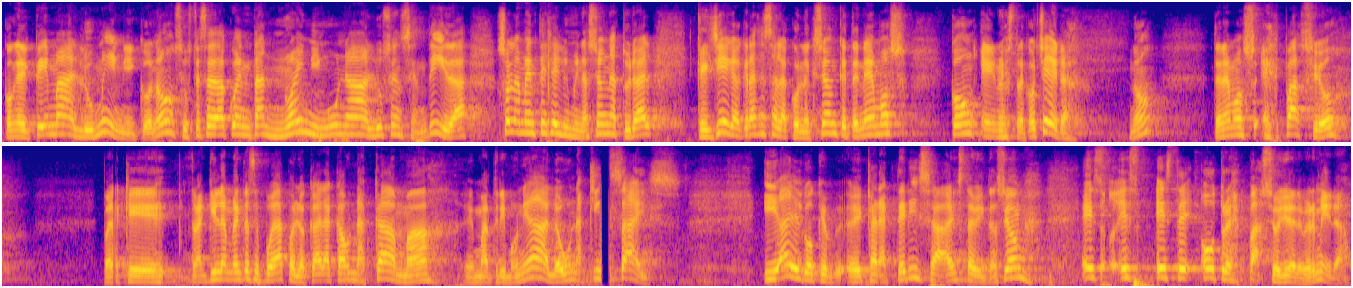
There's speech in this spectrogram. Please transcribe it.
con el tema lumínico, ¿no? Si usted se da cuenta, no hay ninguna luz encendida, solamente es la iluminación natural que llega gracias a la conexión que tenemos con nuestra cochera, ¿no? Tenemos espacio para que tranquilamente se pueda colocar acá una cama eh, matrimonial o una king size. Y algo que eh, caracteriza a esta habitación es, este otro espacio, Yerber. Mira,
